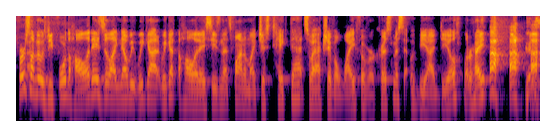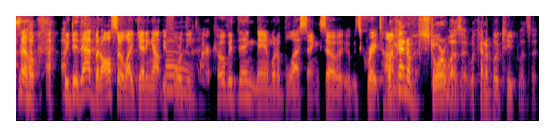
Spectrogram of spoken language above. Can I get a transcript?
first off, it was before the holidays. They're like, no, we, we got we got the holiday season. That's fine. I'm like, just take that. So I actually have a wife over Christmas. That would be ideal, right? So, we did that, but also like getting out before the entire COVID thing. Man, what a blessing! So it was great time. what kind of store was it? What kind of boutique was it?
